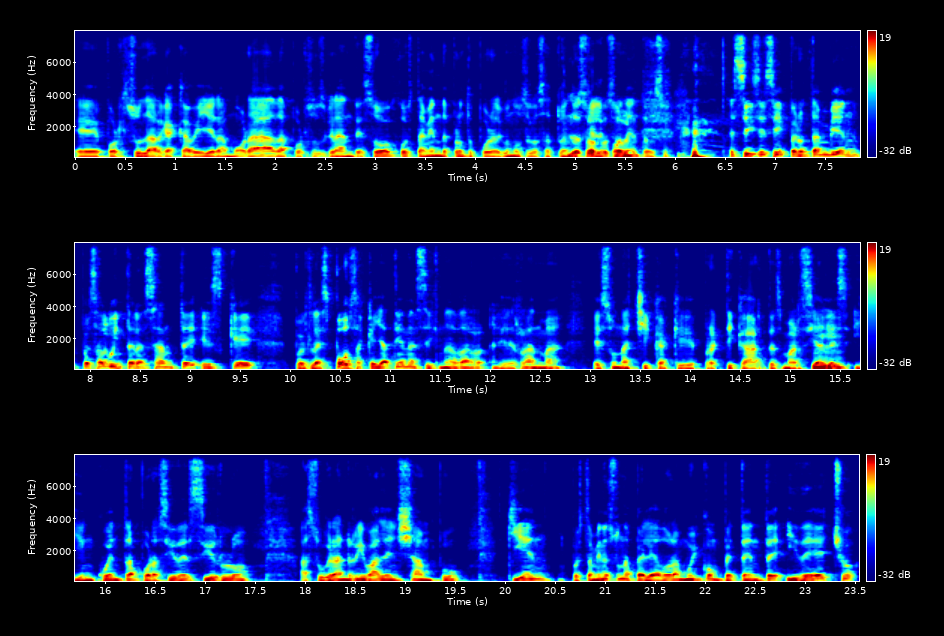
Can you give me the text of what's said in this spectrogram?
eh, por su larga cabellera morada, por sus grandes ojos, también de pronto por algunos de los atuendos que le ponen. sí. sí, sí, sí, pero también pues algo interesante es que pues la esposa que ya tiene asignada eh, Ranma es una chica que practica artes marciales y encuentra, por así decirlo, a su gran rival en Shampoo, quien pues también es una peleadora muy competente y de hecho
